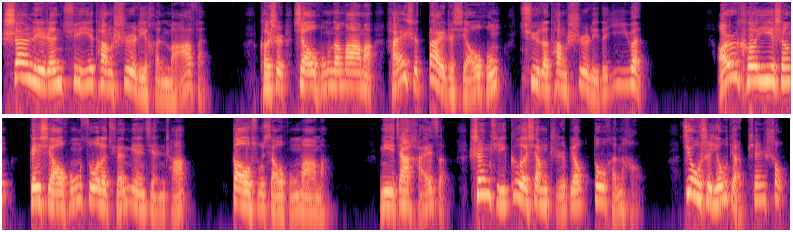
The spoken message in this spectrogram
山里人去一趟市里很麻烦，可是小红的妈妈还是带着小红去了趟市里的医院。儿科医生给小红做了全面检查。告诉小红妈妈，你家孩子身体各项指标都很好，就是有点偏瘦，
